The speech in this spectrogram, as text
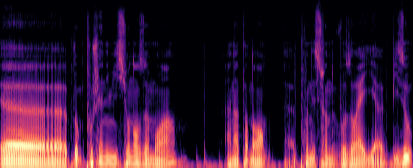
Euh, donc, prochaine émission dans un mois. En attendant, euh, prenez soin de vos oreilles. Bisous.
